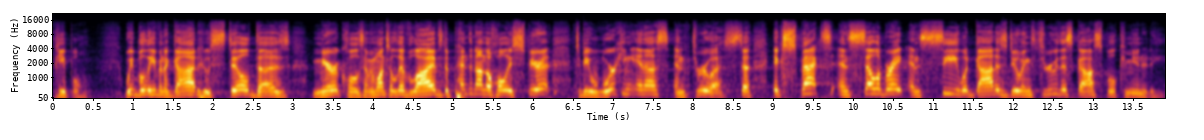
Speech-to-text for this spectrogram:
people. We believe in a God who still does miracles, and we want to live lives dependent on the Holy Spirit to be working in us and through us, to expect and celebrate and see what God is doing through this gospel community.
